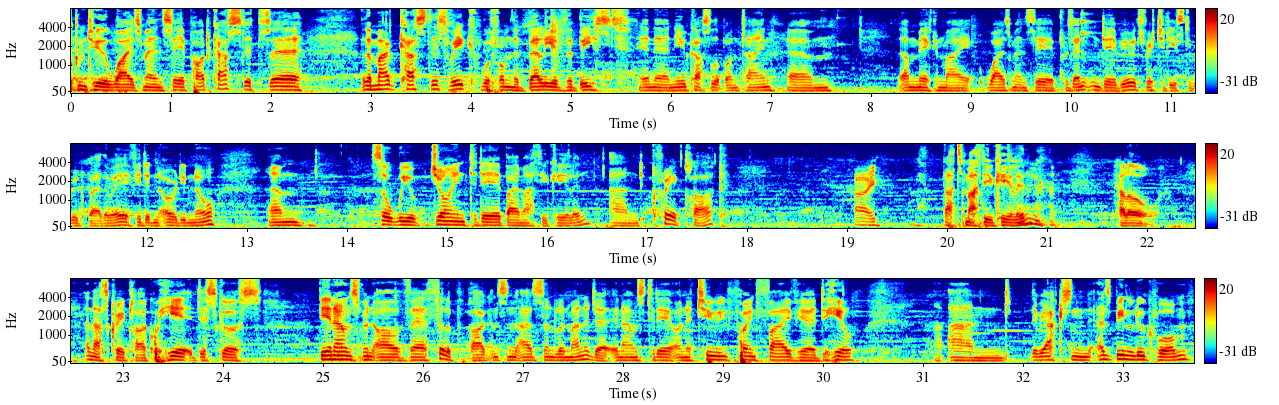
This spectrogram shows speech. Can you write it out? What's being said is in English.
Welcome to the Wise Men Say podcast. It's uh, the Magcast this week. We're from the belly of the beast in uh, Newcastle upon Tyne. Um, I'm making my Wise Men Say presenting debut. It's Richard Easterbrook, by the way, if you didn't already know. Um, so we are joined today by Matthew Keelan and Craig Clark. Hi. That's Matthew Keelan. Hello. And that's Craig Clark. We're here to discuss the announcement of uh, Philip Parkinson as Sunderland manager, announced today on a 2.5 year deal. And the reaction has been lukewarm,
